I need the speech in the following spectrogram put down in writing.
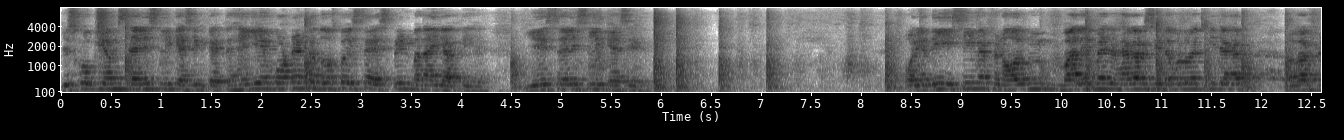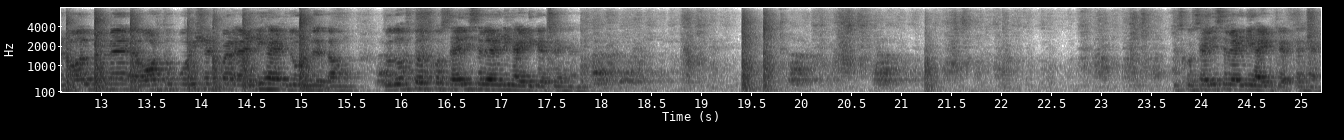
जिसको कि हम सेलिसिलिक एसिड कहते हैं। ये इंपॉर्टेंट है दोस्तों, इससे एस्प्रिन बनाई जाती है। ये सेलिसिलिक एसिड और यदि इसी में फिनॉल वाले में जो है, अगर सी डब्ल्यू एच की जगह अगर फिनॉल में मैं ऑर्थो पोजिशन पर एल्डिहाइड जोड़ देता हूँ तो दोस्तों इसको सेलिसिल एल्डिहाइड कहते हैं। इसको सेलिसिल एल्डिहाइड कहते हैं।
